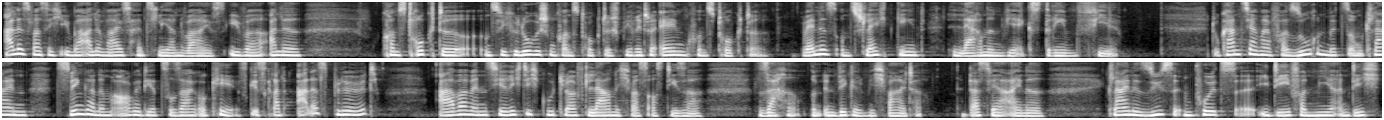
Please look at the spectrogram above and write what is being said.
alles, was ich über alle Weisheitslehren weiß, über alle Konstrukte und psychologischen Konstrukte, spirituellen Konstrukte, wenn es uns schlecht geht, lernen wir extrem viel. Du kannst ja mal versuchen, mit so einem kleinen Zwinkern im Auge dir zu sagen, okay, es ist gerade alles blöd, aber wenn es hier richtig gut läuft, lerne ich was aus dieser Sache und entwickle mich weiter. Das wäre eine kleine süße Impulsidee von mir an dich,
